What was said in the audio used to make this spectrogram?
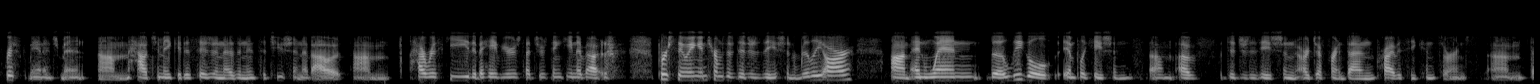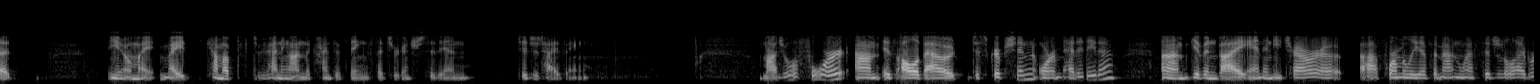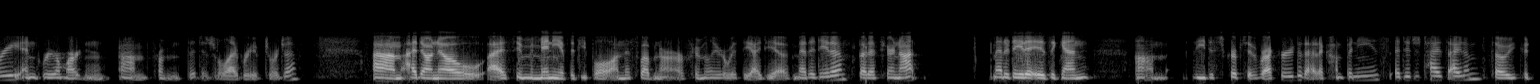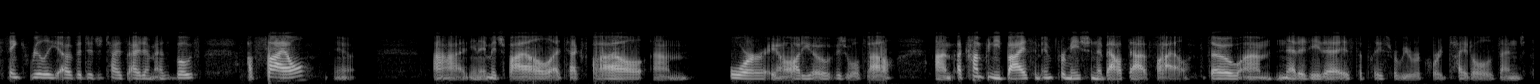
risk management, um, how to make a decision as an institution about um, how risky the behaviors that you're thinking about pursuing in terms of digitization really are, um, and when the legal implications um, of digitization are different than privacy concerns um, that you know might might come up depending on the kinds of things that you're interested in digitizing. Module 4 um, is all about description or metadata um, given by Anna Neatrour, uh, uh, formerly of the Mountain West Digital Library, and Greer Martin um, from the Digital Library of Georgia. Um, I don't know, I assume many of the people on this webinar are familiar with the idea of metadata, but if you're not, metadata is again um, the descriptive record that accompanies a digitized item. So you could think really of a digitized item as both a file, you know, uh, an image file, a text file, um, or an audio visual file, um, accompanied by some information about that file. So um, metadata is the place where we record titles and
